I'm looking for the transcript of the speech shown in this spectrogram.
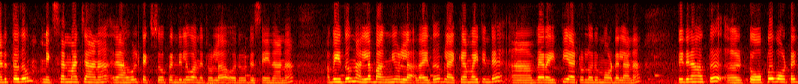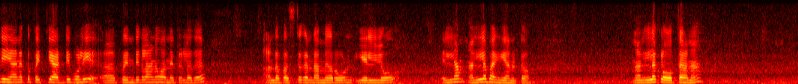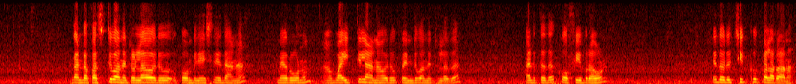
അടുത്തതും മിക്സ് ആൻഡ് മാച്ച് ആണ്. രാഹുൽ ടെക്സ്റ്റോ പ്രിന്റിൽ വന്നിട്ടുള്ള ഒരു ഡിസൈനാണ് അപ്പോൾ ഇതും നല്ല ഭംഗിയുള്ള അതായത് ബ്ലാക്ക് ആൻഡ് വൈറ്റിന്റെ വെറൈറ്റി ആയിട്ടുള്ള ഒരു മോഡലാണ്. അപ്പോൾ ഇതിനകത്ത് ടോപ്പ് ബോട്ടം ചെയ്യാനൊക്കെ പറ്റിയ അടിപൊളി പ്രിന്റുകളാണ് വന്നിട്ടുള്ളത്. കണ്ട ഫസ്റ്റ് കണ്ട മെറൂൺ യെല്ലോ എല്ലാം നല്ല ഭംഗിയാണ് കേട്ടോ നല്ല ക്ലോത്താണ്. കണ്ട ഫസ്റ്റ് വന്നിട്ടുള്ള ഒരു കോമ്പിനേഷൻ ഇതാണ്. മെറൂണും വൈറ്റിലാണ് ഒരു പ്രിന്റ് വന്നിട്ടുള്ളത്. അടുത്തത് കോഫി ബ്രൗൺ. ഇതൊരു ചിക്കു കളറാണ്.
